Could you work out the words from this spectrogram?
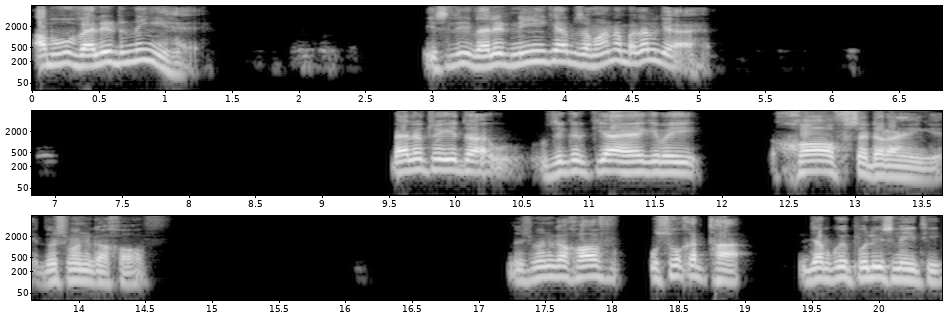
اب وہ ویلڈ نہیں ہے۔ اس لیے ویلڈ نہیں ہے کہ اب زمانہ بدل گیا ہے۔ پہلے تو یہ تھا، ذکر کیا ہے کہ بھائی خوف سے ڈرائیں گے، دشمن کا خوف۔ دشمن کا خوف اس وقت تھا جب کوئی پولیس نہیں تھی،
